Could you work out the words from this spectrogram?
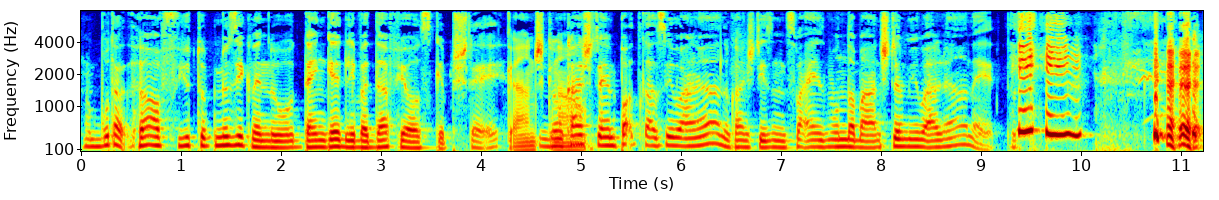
Bruder, hör auf YouTube Musik, wenn du dein Geld lieber dafür ausgibst, ey. Ganz Du genau. kannst den Podcast überall hören, du kannst diesen zwei wunderbaren Stimmen überall hören, ey.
